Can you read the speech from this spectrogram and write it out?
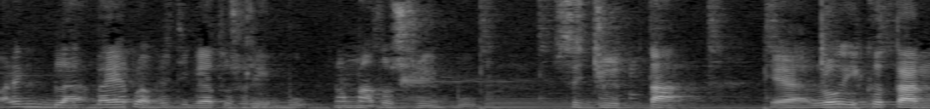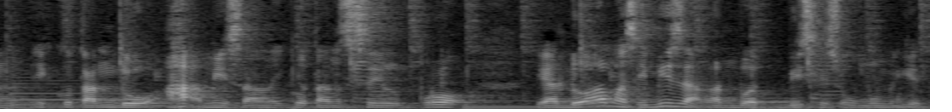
Paling bayar berapa sih? 300 ribu 600 ribu sejuta. Ya lo ikutan ikutan doa misalnya ikutan seal pro ya doa masih bisa kan buat bisnis umum gitu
